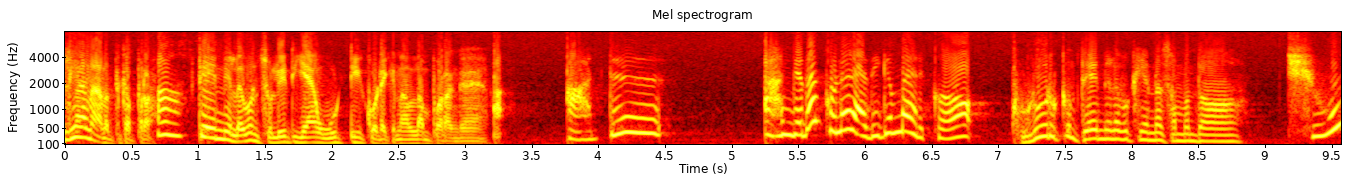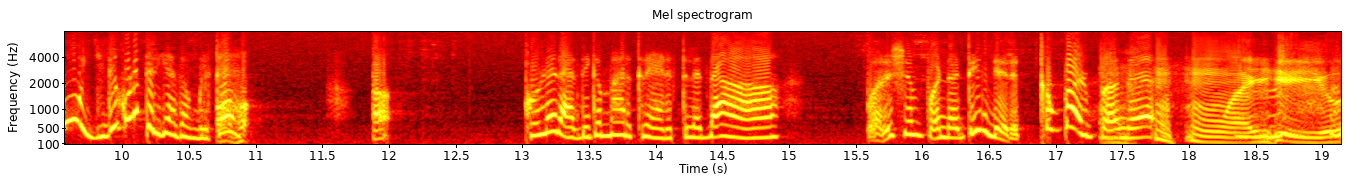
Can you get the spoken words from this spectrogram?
கல்யாணம் ஆனதுக்கு அப்புறம். தேனிலவன் சொல்லிட்டு ஏன் ஊட்டி கொடைக்கானல்லாம் போறாங்க? அது அங்கதான் குளிர் அதிகமா இருக்கும். குளூருக்கும் தேனிலவுக்கு என்ன சம்பந்தம்? ஷூ இது கூட தெரியாது உங்களுக்கு. குளிர் அதிகமா இருக்கிற இடத்துல தான் புருஷன் பொண்டாட்டி நெருக்கமா இருப்பாங்க. ஐயோ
